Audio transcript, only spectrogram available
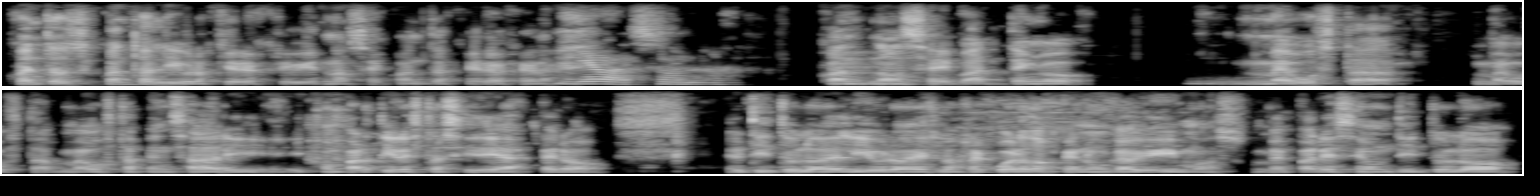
¿Cuántos, ¿Cuántos libros quiero escribir? No sé cuántos quiero escribir. Llevas uno. No sé, tengo, me gusta me gusta, me gusta pensar y, compartir estas ideas, pero el título del libro es Los recuerdos que nunca vivimos. Me parece un título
